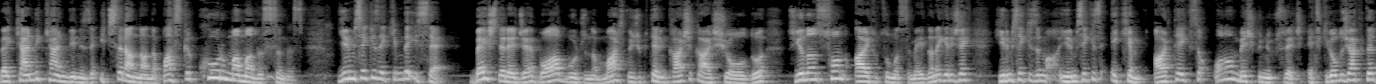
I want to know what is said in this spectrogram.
ve kendi kendinize içsel anlamda baskı kurmamalısınız. 28 Ekim'de ise 5 derece Boğa burcunda Mars ve Jüpiter'in karşı karşıya olduğu yılın son ay tutulması meydana gelecek. 28 28 Ekim artı eksi 10-15 günlük süreç etkili olacaktır.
